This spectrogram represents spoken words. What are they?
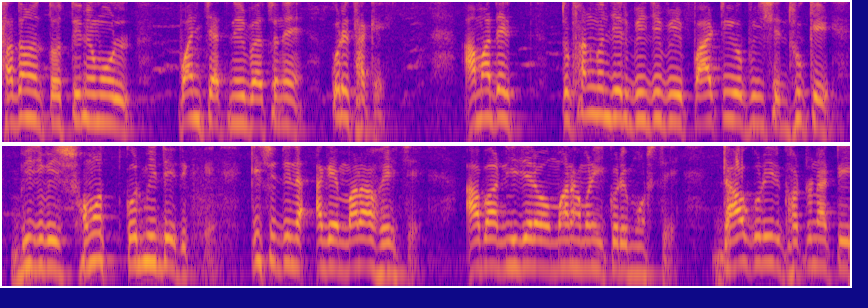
সাধারণত তৃণমূল পঞ্চায়েত নির্বাচনে করে থাকে। আমাদের তুফানগঞ্জের বিজেপি পার্টি অফিসে ঢুকে বিজেপির সমকর্মীদেরকে কিছুদিন আগে মারা হয়েছে, আবার নিজেরাও মারামারি করে মরছে। ডাউগুড়ির ঘটনাটি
